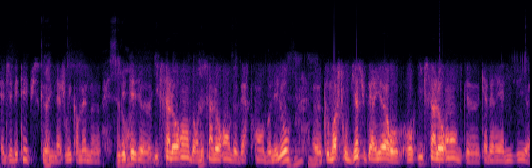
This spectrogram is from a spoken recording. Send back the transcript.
LGBT, puisqu'il a joué quand même. euh, il Saint-Laurent. était euh, Yves Saint Laurent dans Le Ouais. Saint Laurent de Bertrand Bonello, Mhm, mhm. euh, que moi je trouve bien supérieur au, au Yves Saint Laurent que- qu'avait réalisé euh,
